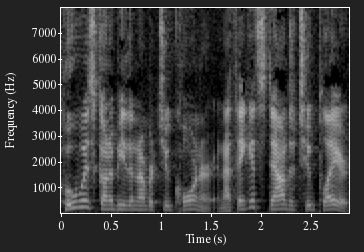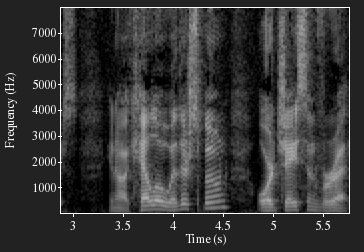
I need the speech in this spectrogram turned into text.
Who is going to be the number two corner? And I think it's down to two players. You know, Ahkello Witherspoon or Jason Verrett.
